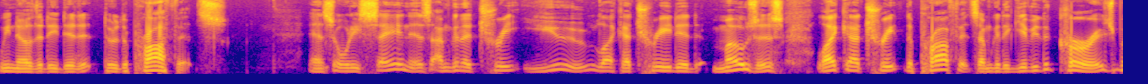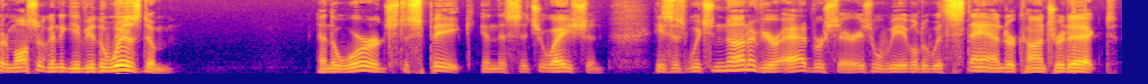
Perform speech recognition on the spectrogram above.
We know that he did it through the prophets. And so what he's saying is, I'm going to treat you like I treated Moses, like I treat the prophets. I'm going to give you the courage, but I'm also going to give you the wisdom and the words to speak in this situation. He says, which none of your adversaries will be able to withstand or contradict.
